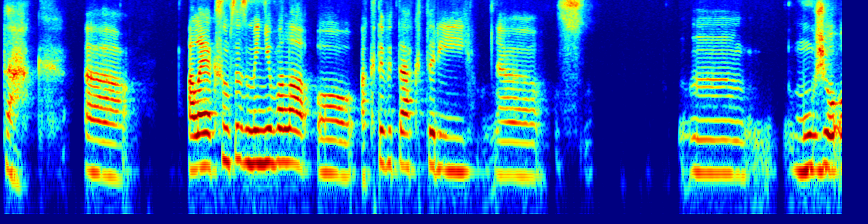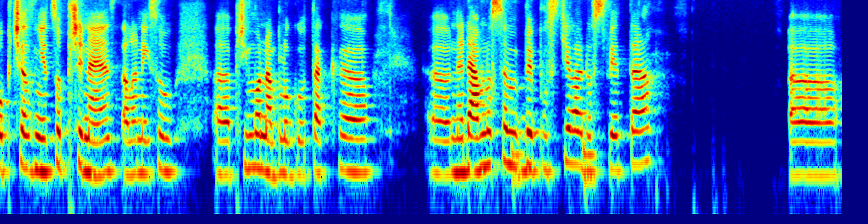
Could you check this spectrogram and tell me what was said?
Tak, uh, ale jak jsem se zmiňovala o aktivitách, které uh, můžou občas něco přinést, ale nejsou uh, přímo na blogu, tak uh, nedávno jsem vypustila do světa uh,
